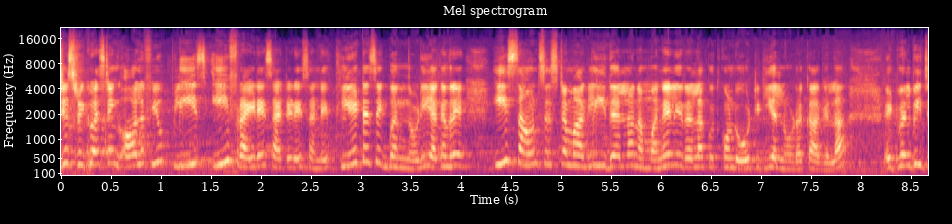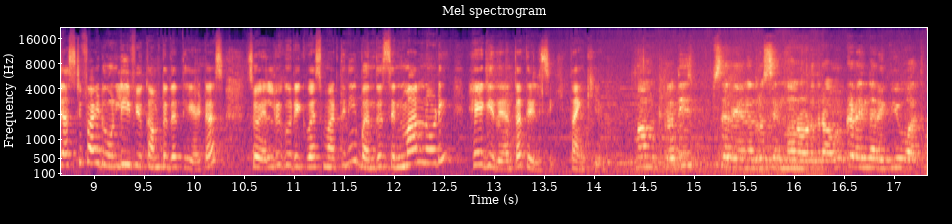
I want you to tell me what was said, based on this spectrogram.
just requesting all of you please ಈ ಫ್ರೈಡೇ ಸ್ಯಾಟರ್ಡೇ ಸಂಡೇ ಥಿಯೇಟರ್ಸಿಗೆ ಬಂದು ನೋಡಿ. ಯಾಕಂದರೆ ಈ ಸೌಂಡ್ ಸಿಸ್ಟಮ್ ಆಗಲಿ, ಇದೆಲ್ಲ ನಮ್ಮ ಮನೇಲಿರಲ್ಲ ಕುತ್ಕೊಂಡು ಓ ಟಿ ಟಿಯಲ್ಲಿ ನೋಡೋಕ್ಕಾಗಲ್ಲ it will be justified only if you come to the theatres so ಎಲ್ರಿಗೂ ರಿಕ್ವೆಸ್ಟ್ ಮಾಡ್ತೀನಿ, ಬಂದು ಸಿನಿಮಾ ನೋಡಿ ಹೇಗಿದೆ ಅಂತ ತಿಳಿಸಿ. Thank you ma'am Pradeep sir ಏನಾದರೂ ಸಿನಿಮಾ ನೋಡಿದ್ರೆ ಅವ್ರ ಕಡೆಯಿಂದ ರಿವ್ಯೂ ಅಥವಾ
